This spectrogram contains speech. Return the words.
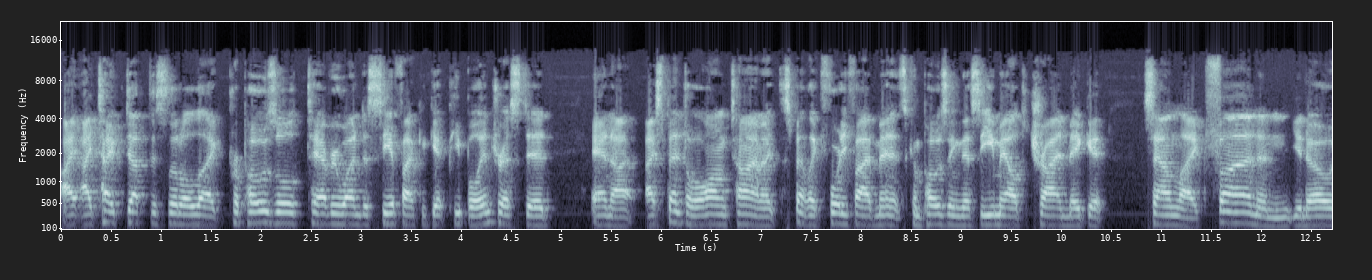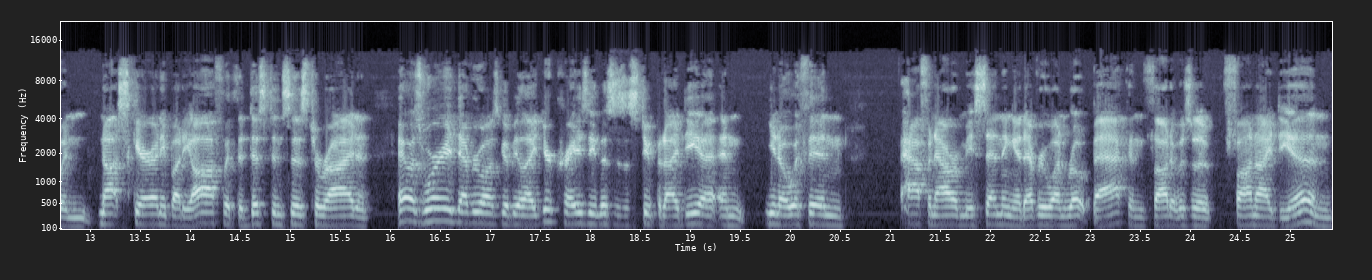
I, I typed up this little like proposal to everyone to see if I could get people interested. And uh, I spent a long time. I spent like 45 minutes composing this email to try and make it sound like fun and you know and not scare anybody off with the distances to ride and I was worried everyone was going to be like you're crazy this is a stupid idea and you know within half an hour of me sending it everyone wrote back and thought it was a fun idea and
